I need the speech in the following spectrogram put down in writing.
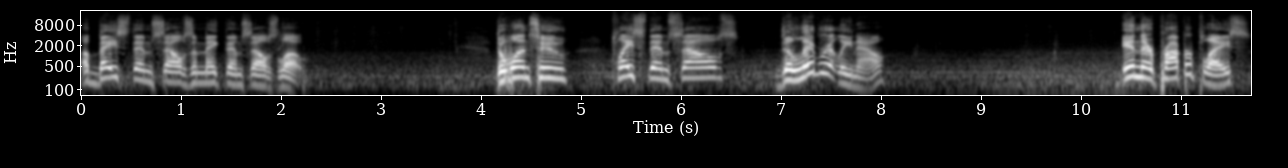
abase themselves and make themselves low. The ones who place themselves deliberately now in their proper place,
